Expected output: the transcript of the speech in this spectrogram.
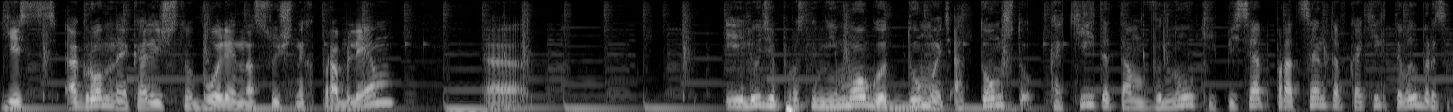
Есть огромное количество более насущных проблем, э, и люди просто не могут думать о том, что какие-то там внуки, 50% каких-то выбросов,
